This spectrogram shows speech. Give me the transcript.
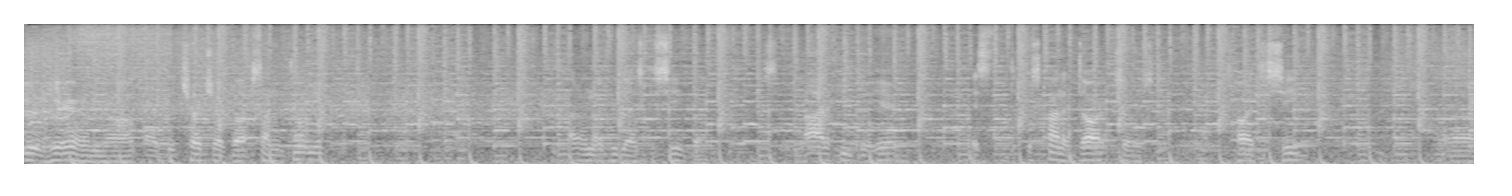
you're here in, uh, at the Church of uh, San Antonio, I don't know if you guys can see, but there's a lot of people here. It's it's kind of dark, so it's, it's hard to see. Uh,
